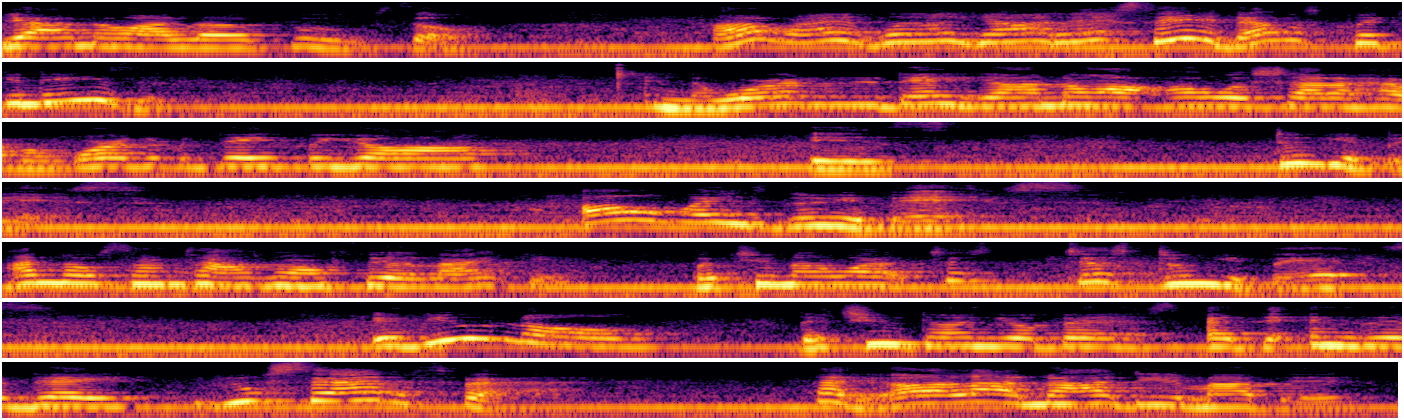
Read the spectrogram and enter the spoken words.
Y'all know I love food. So, alright, well, y'all, that's it. That was quick and easy. And the word of the day, y'all know I always try to have a word of the day for y'all is do your best. Always do your best. I know sometimes we don't feel like it, but you know what? Just just do your best. If you know that you've done your best, at the end of the day, you're satisfied. Hey, all I know, I did my best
